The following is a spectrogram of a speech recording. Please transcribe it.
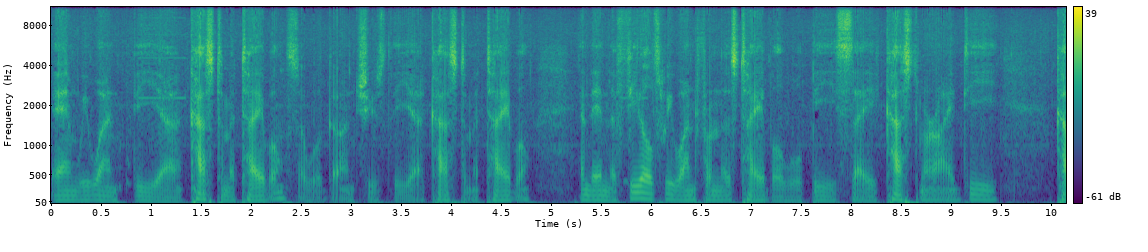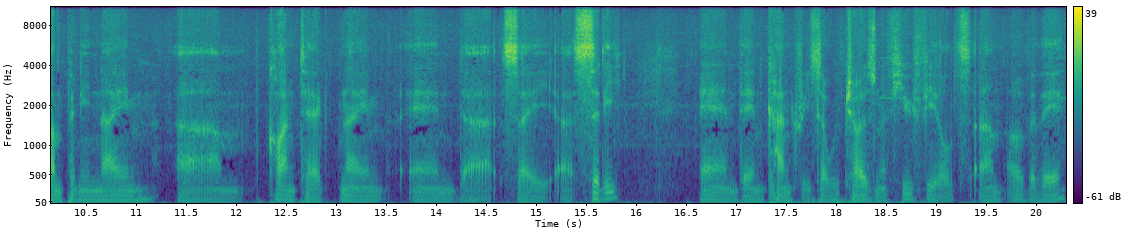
And we want the uh, customer table. So we'll go and choose the uh, customer table. And then the fields we want from this table will be say customer ID company name um, contact name and uh, say uh, city and then country. So we've chosen a few fields um, over there.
